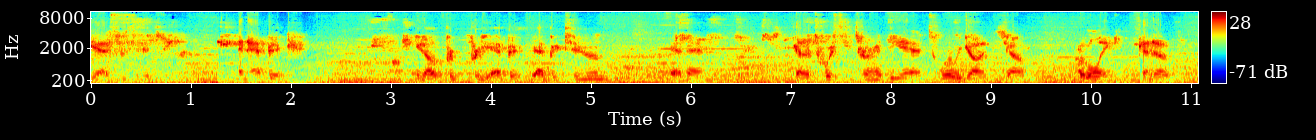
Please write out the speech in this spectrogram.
yeah, it's just it's an epic, you know, pr- pretty epic, epic tune, and then got a twisty turn at the end where we go, and you know, little like kind of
